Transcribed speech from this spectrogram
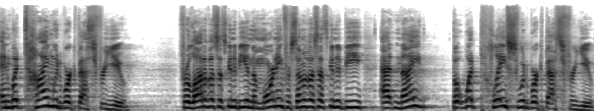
And what time would work best for you? For a lot of us, that's going to be in the morning. For some of us, that's going to be at night. But what place would work best for you?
